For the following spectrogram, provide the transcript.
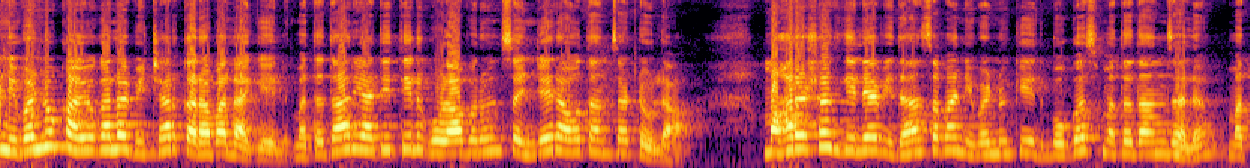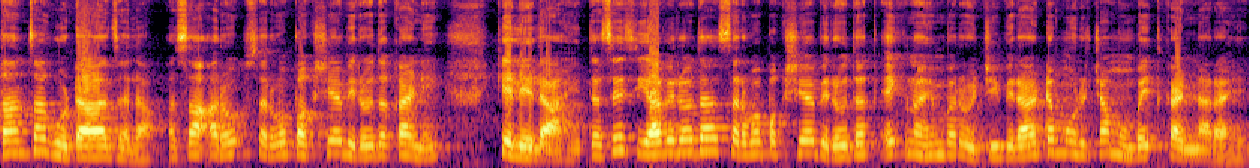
निवडणूक आयोगाला विचार करावा लागेल. मतदार यादीतील घोळावरून संजय राऊतांचा टोला. महाराष्ट्रात गेल्या विधानसभा निवडणुकीत बोगस मतदान झालं मतांचा घोटाळा झाला असा आरोप सर्वपक्षीय विरोधकांनी केलेला आहे. तसेच याविरोधात सर्वपक्षीय विरोधक एक नोव्हेंबर रोजी विराट मोर्चा मुंबईत काढणार आहेत.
